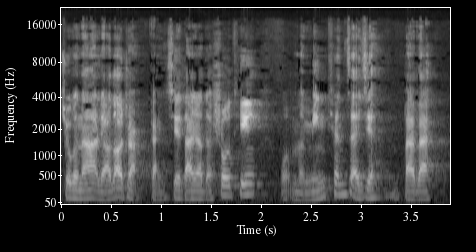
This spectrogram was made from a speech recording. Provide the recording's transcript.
就跟大家聊到这儿，感谢大家的收听，我们明天再见，拜拜。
